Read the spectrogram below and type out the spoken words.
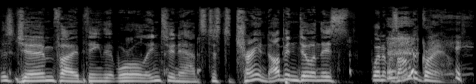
this germphobe thing that we're all into now, it's just a trend. I've been doing this when it was underground.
